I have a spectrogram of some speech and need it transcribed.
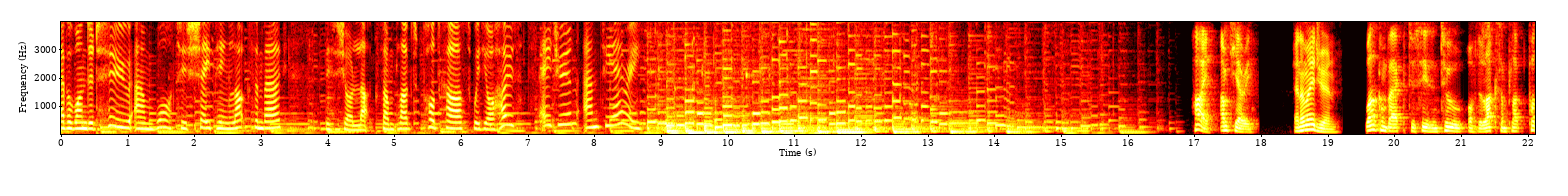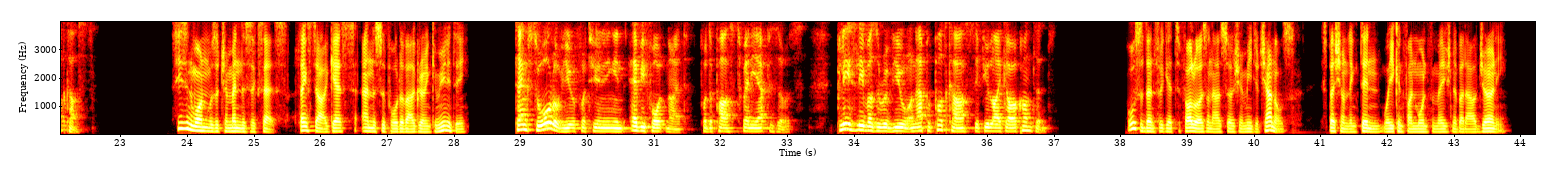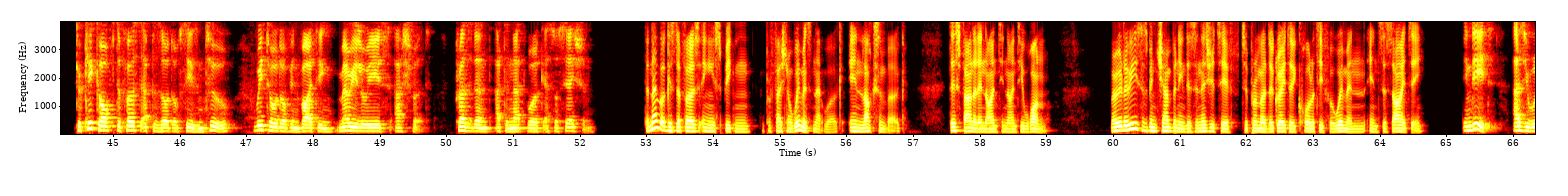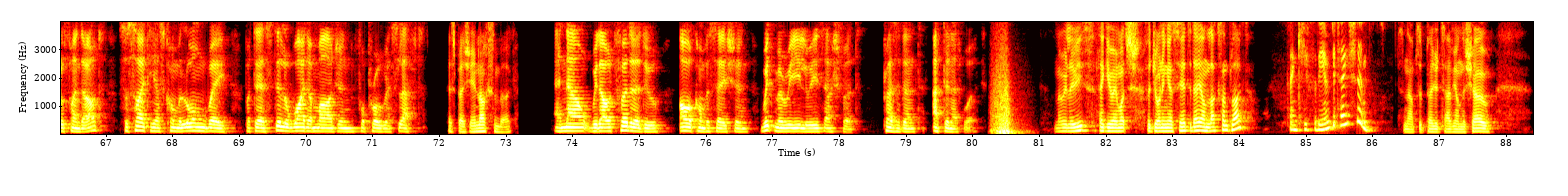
Ever wondered who and what is shaping Luxembourg? This is your Lux Unplugged podcast with your hosts, Adrian and Thierry. Hi, I'm Thierry. And I'm Adrian. Welcome back to season two of the Lux Unplugged podcast. Season one was a tremendous success, thanks to our guests and the support of our growing community. Thanks to all of you for tuning in every fortnight for the past 20 episodes. Please leave us a review on Apple Podcasts if you like our content. Also, don't forget to follow us on our social media channels, especially on LinkedIn, where you can find more information about our journey. To kick off the first episode of season two, we thought of inviting Mary Louise Ashford, president at the Network Association. The network is the first English speaking professional women's network in Luxembourg this founded in 1991. Marie Louise has been championing this initiative to promote a greater equality for women in society. Indeed, as you will find out, society has come a long way, but there is still a wider margin for progress left. Especially in Luxembourg. And now, without further ado, our conversation with Marie Louise Ashford, President at the network. Marie Louise, thank you very much for joining us here today on Lux Unplugged. Thank you for the invitation. It's an absolute pleasure to have you on the show.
